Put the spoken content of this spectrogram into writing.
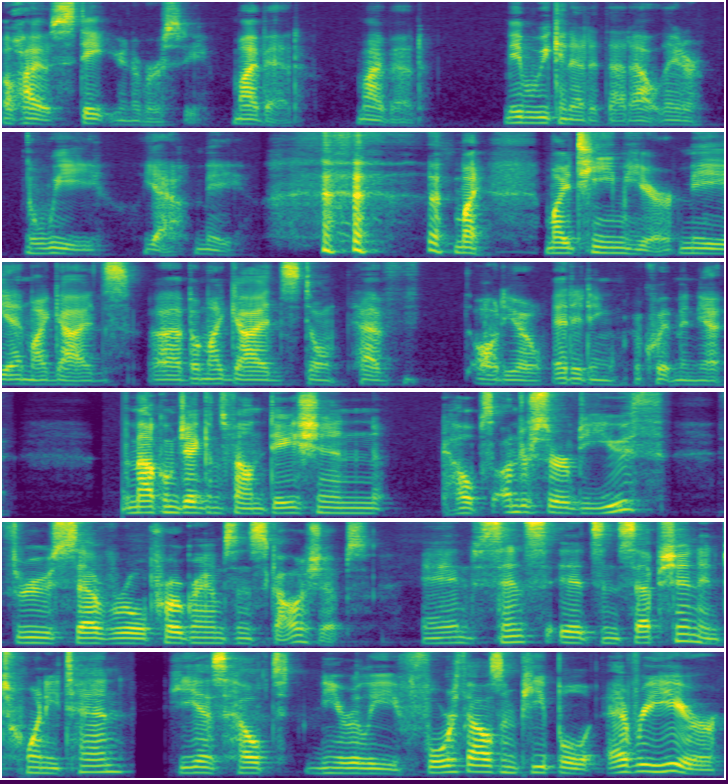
Ohio State University. My bad. My bad. Maybe we can edit that out later. We, yeah, me. my my team here, me and my guides. Uh, but my guides don't have audio editing equipment yet. The Malcolm Jenkins Foundation helps underserved youth through several programs and scholarships. And since its inception in 2010, he has helped nearly 4,000 people every year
